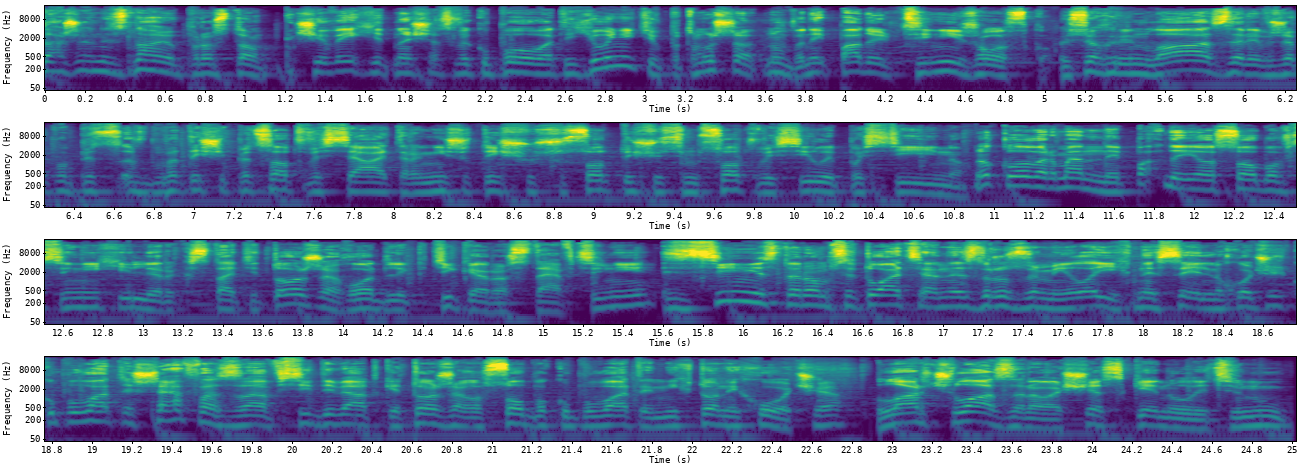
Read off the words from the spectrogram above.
навіть не знаю просто, чи вихідно зараз викуповувати юнітів, тому що ну вони падають в ціні жорстко. Ось грін лазери вже по 5500 550, раніше 1600-1700 висіли постійно. Ну, Кловермен не падає особо в ціні. Хіллер, кстати, теж. Годлік тільки росте в ціні. З Сіністером ситуація не зрозуміла, їх не сильно хочуть купувати. Шефа за всі дев'ятки теж особо купувати ніхто не хоче. Ларч Лазерова ще скинули ціну.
